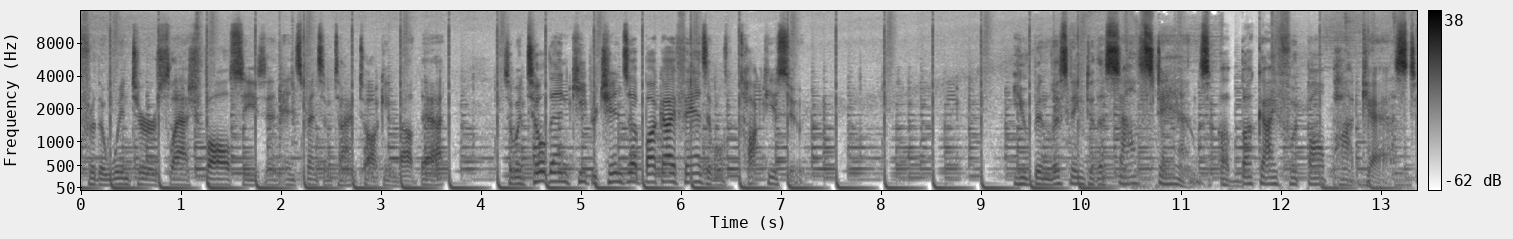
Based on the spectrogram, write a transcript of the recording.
for the winter slash fall season and spend some time talking about that. So until then, keep your chins up, Buckeye fans, and we'll talk to you soon. You've been listening to the South Stands, a Buckeye football podcast.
